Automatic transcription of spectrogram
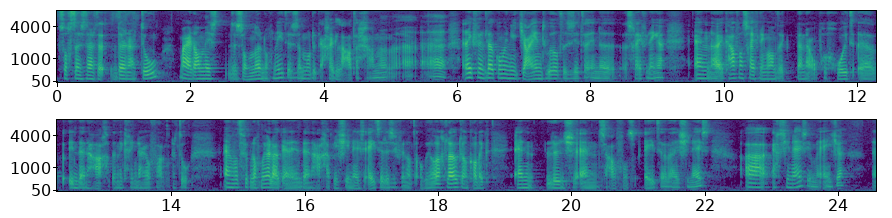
s ochtends naar de, naartoe. Maar dan is de zon er nog niet, dus dan moet ik eigenlijk later gaan. En ik vind het leuk om in die Giant Wheel te zitten in de Scheveningen. En ik hou van Scheveningen, want ik ben daar opgegroeid in Den Haag. En ik ging daar heel vaak naartoe. En wat vind ik nog meer leuk? En in Den Haag heb je Chinees eten, dus ik vind dat ook heel erg leuk. Dan kan ik en lunchen en s'avonds eten bij Chinees. Uh, echt Chinees in mijn eentje. Uh,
